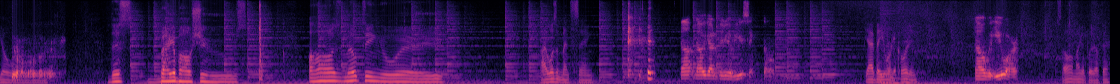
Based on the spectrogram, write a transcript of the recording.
York. This bag of ball shoes are melting away. I wasn't meant to sing. Now, now we got a video of you singing, so. Yeah, I bet you weren't recording, No, but you are. so I'm not gonna put it up there.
